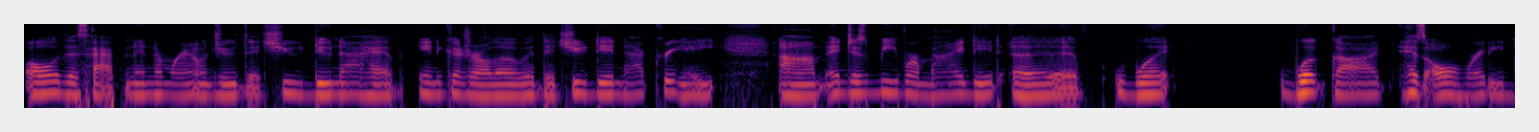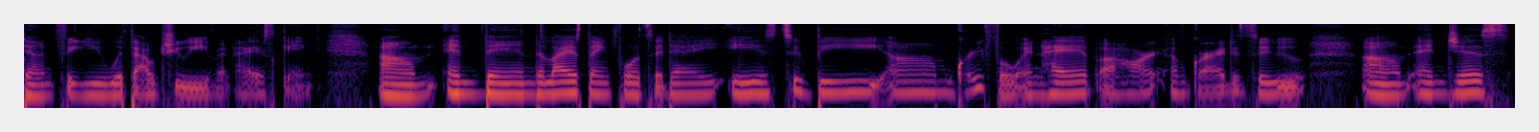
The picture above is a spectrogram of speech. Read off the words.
all that's happening around you that you do not have any control over, that you did not create, um, and just be reminded of what what God has already done for you without you even asking. Um, and then the last thing for today is to be um, grateful and have a heart of gratitude um, and just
